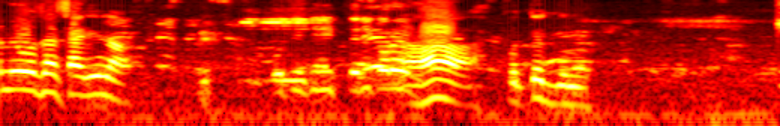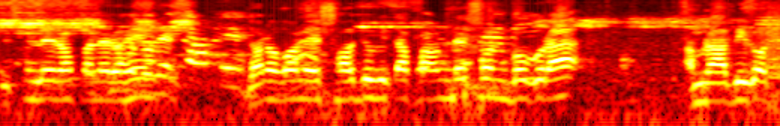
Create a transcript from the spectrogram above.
আমি ওজা চাই না। প্রতিদিন ইফতারি করেন? হ্যাঁ প্রত্যেক দিন। বিসমুল্লাহির রহমানির রহিম। জনগণের সহযোগিতা ফাউন্ডেশন বগুড়া। আমরা বিগত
